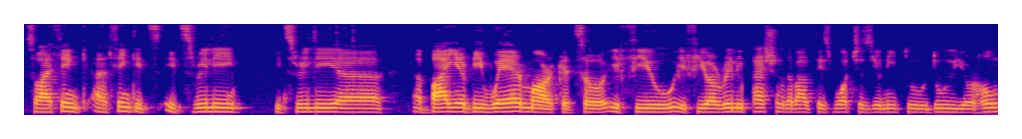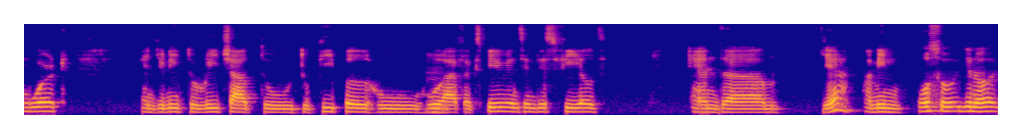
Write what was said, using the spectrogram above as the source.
so I think I think it's it's really it's really a, a, buyer beware market. So if you if you are really passionate about these watches, you need to do your homework, and you need to reach out to to people who who mm. have experience in this field, and um, yeah, I mean also you know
